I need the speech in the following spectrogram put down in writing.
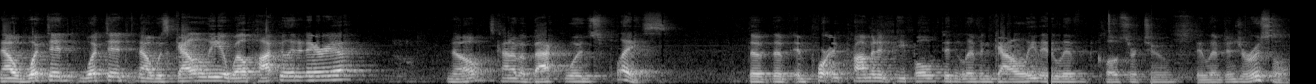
Now, what did what did now was Galilee a well-populated area? No, it's kind of a backwoods place. The the important prominent people didn't live in Galilee, they lived closer to they lived in Jerusalem.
